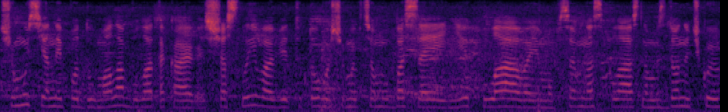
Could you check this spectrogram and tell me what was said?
чомусь я не подумала, була така щаслива від того, що ми в цьому басейні плаваємо, все в нас класно. Ми з донечкою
